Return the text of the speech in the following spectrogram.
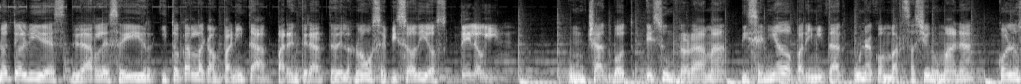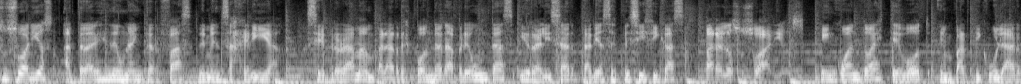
No te olvides de darle seguir y tocar la campanita para enterarte de los nuevos episodios de Login. Un chatbot es un programa diseñado para imitar una conversación humana con los usuarios a través de una interfaz de mensajería. Se programan para responder a preguntas y realizar tareas específicas para los usuarios. En cuanto a este bot en particular,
